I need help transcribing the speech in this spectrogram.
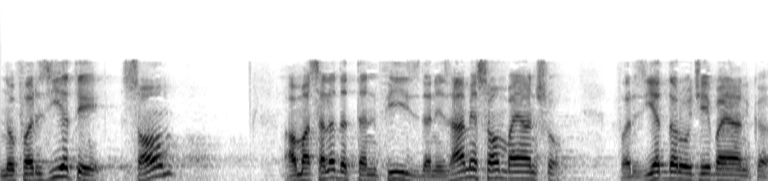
نو فرضیت صوم او مسله د تنفیذ د نظام صوم بیان شو فرضیت د روزه بیان ک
